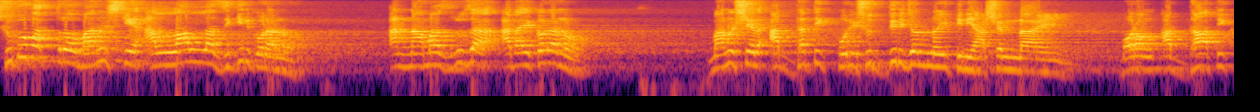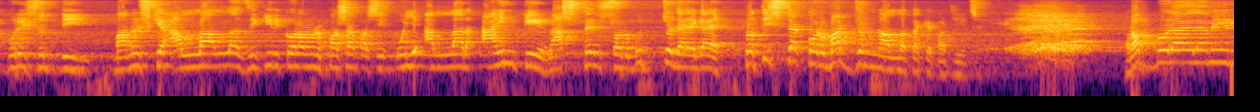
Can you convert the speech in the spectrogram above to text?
শুধুমাত্র মানুষকে আল্লাহ আল্লাহ জিকির করানো আর নামাজ রোজা আদায় করানো মানুষের আধ্যাত্মিক পরিশুদ্ধির জন্যই তিনি আসেন নাই। বরং আধ্যাত্মিক পরিশুদ্ধি মানুষকে আল্লাহ আল্লাহ জিকির করানোর পাশাপাশি ওই আল্লাহর আইনকে রাষ্ট্রের সর্বোচ্চ জায়গায় প্রতিষ্ঠা করবার জন্য আল্লাহ তাকে পাঠিয়েছে রব্বুল আলামিন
